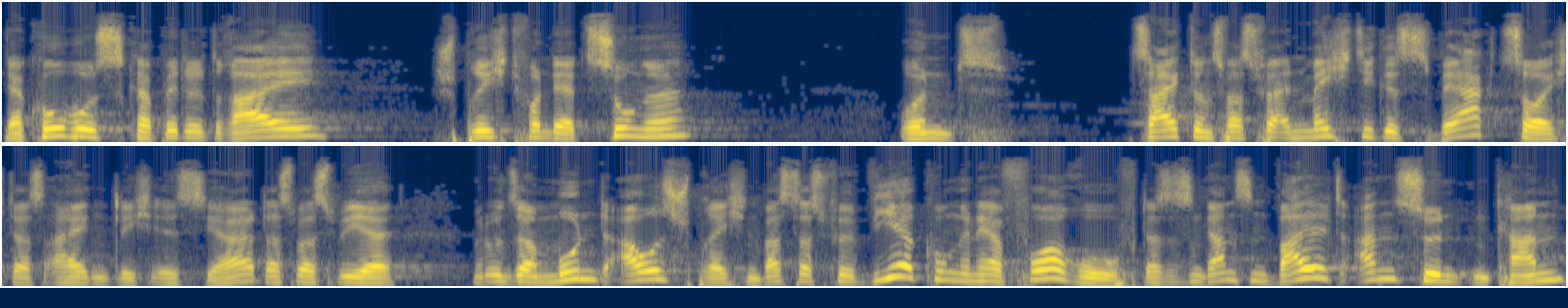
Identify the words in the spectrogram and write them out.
Jakobus Kapitel 3 spricht von der Zunge und zeigt uns, was für ein mächtiges Werkzeug das eigentlich ist, ja, das, was wir mit unserem Mund aussprechen, was das für Wirkungen hervorruft, dass es einen ganzen Wald anzünden kann,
